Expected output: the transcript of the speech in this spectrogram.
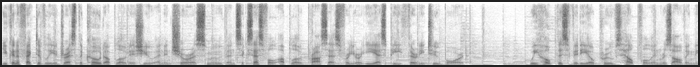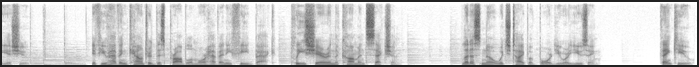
you can effectively address the code upload issue and ensure a smooth and successful upload process for your ESP32 board. We hope this video proves helpful in resolving the issue. If you have encountered this problem or have any feedback, please share in the comments section. Let us know which type of board you are using. Thank you.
